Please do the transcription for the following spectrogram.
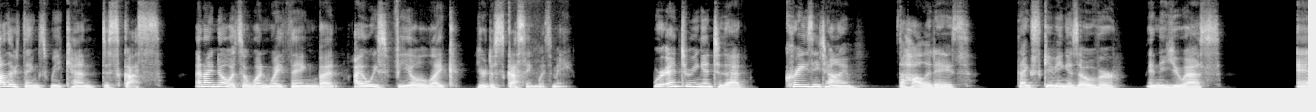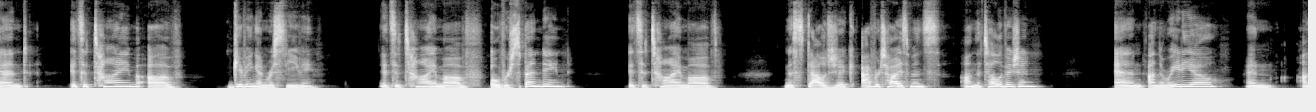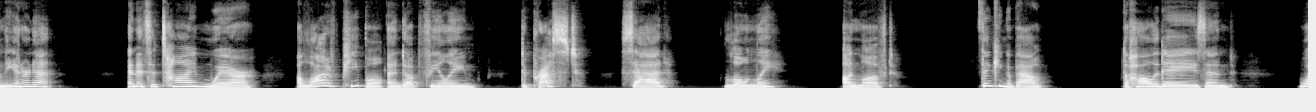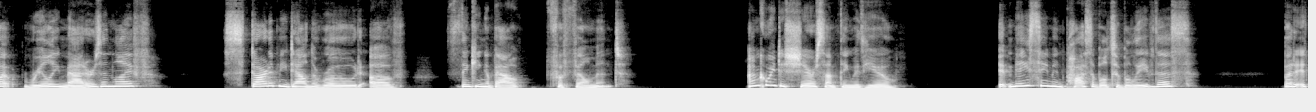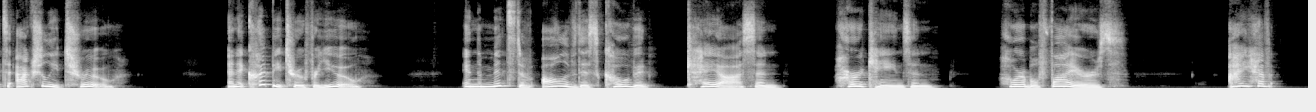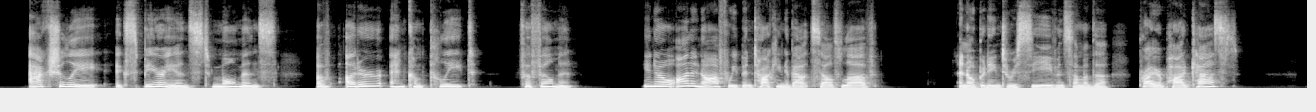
other things we can discuss. And I know it's a one way thing, but I always feel like you're discussing with me. We're entering into that crazy time, the holidays. Thanksgiving is over in the US, and it's a time of giving and receiving. It's a time of overspending. It's a time of nostalgic advertisements on the television and on the radio and on the internet. And it's a time where a lot of people end up feeling depressed, sad, lonely, unloved, thinking about the holidays and what really matters in life started me down the road of thinking about fulfillment. I'm going to share something with you. It may seem impossible to believe this, but it's actually true. And it could be true for you. In the midst of all of this COVID chaos and hurricanes and horrible fires, I have actually experienced moments of utter and complete fulfillment. You know, on and off, we've been talking about self love and opening to receive in some of the prior podcasts.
